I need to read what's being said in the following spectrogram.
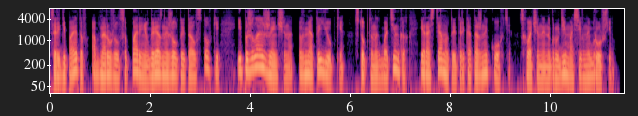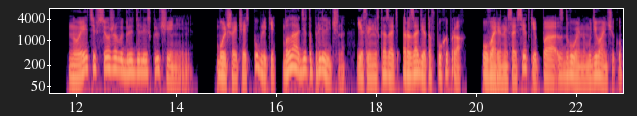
Среди поэтов обнаружился парень в грязной желтой толстовке и пожилая женщина в мятой юбке, стоптанных ботинках и растянутой трикотажной кофте, схваченной на груди массивной брошью. Но эти все же выглядели исключениями. Большая часть публики была одета прилично, если не сказать разодета в пух и прах. У вареной соседки по сдвоенному диванчику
